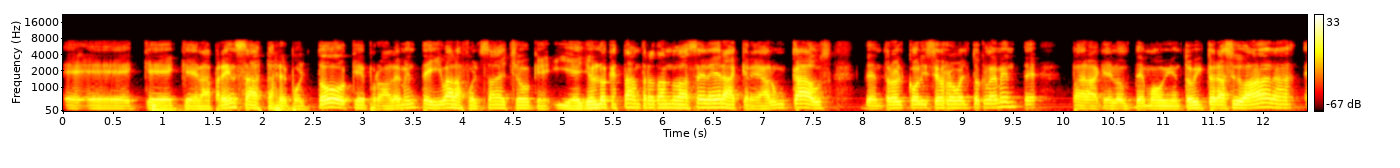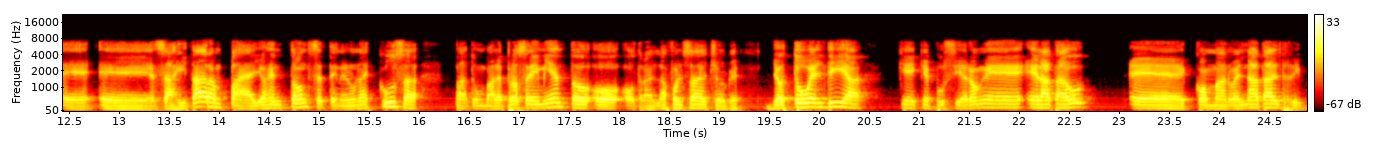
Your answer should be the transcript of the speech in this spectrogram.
eh, que, que, la prensa hasta reportó que probablemente iba la fuerza de choque y ellos lo que estaban tratando de hacer era crear un caos dentro del Coliseo Roberto Clemente para que los de Movimiento Victoria Ciudadana eh, se agitaran, para ellos entonces tener una excusa para tumbar el procedimiento o, traer la fuerza de choque. Yo estuve el día que, pusieron eh, el ataúd con Manuel Natal Rip.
